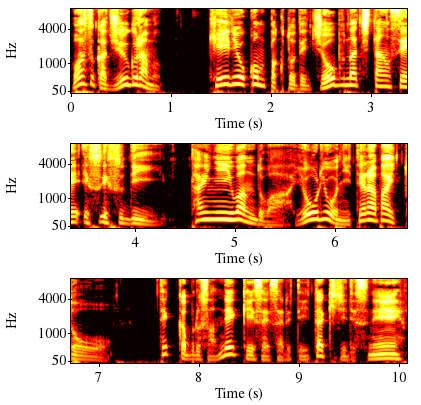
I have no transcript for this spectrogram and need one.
わずか 10g、軽量コンパクトで丈夫なチタン製 SSD、タイニーワンドは容量 2TB、テッカブルさんで掲載されていた記事ですね。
